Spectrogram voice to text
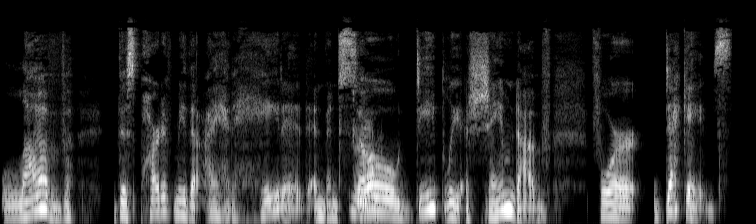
love this part of me that I had hated and been so yeah. deeply ashamed of for decades.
